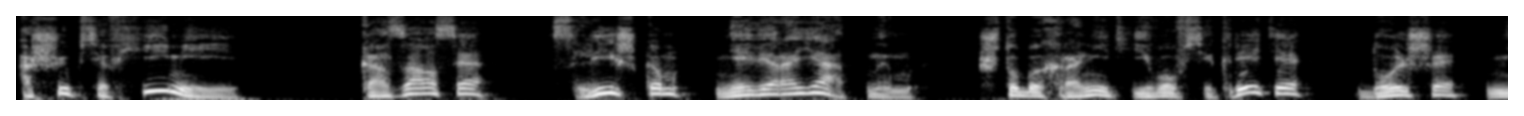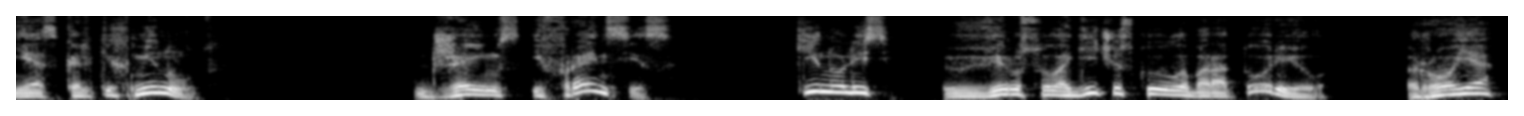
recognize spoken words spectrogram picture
ошибся в химии, казался слишком невероятным, чтобы хранить его в секрете дольше нескольких минут. Джеймс и Фрэнсис кинулись в вирусологическую лабораторию Роя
